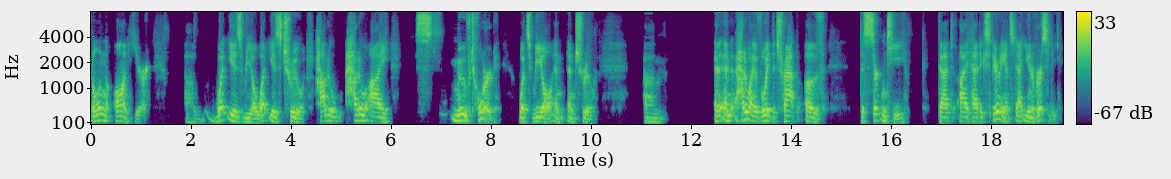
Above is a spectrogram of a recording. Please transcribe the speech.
going on here. Uh, what is real? What is true? How do how do I s- move toward what's real and, and true? Um, and, and how do I avoid the trap of the certainty that I had experienced at university,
